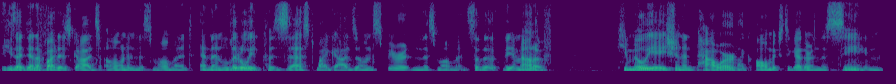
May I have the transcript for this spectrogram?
he's identified as God's own in this moment and then literally possessed by God's own spirit in this moment. So the the amount of humiliation and power like all mixed together in this scene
